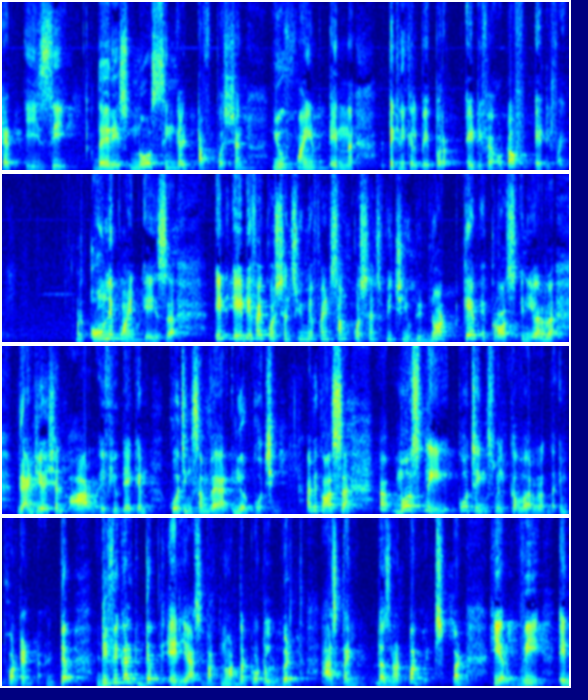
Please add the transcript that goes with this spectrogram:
dead easy. There is no single tough question you find in technical paper 85 out of 85 but the only point is uh, in 85 questions you may find some questions which you did not came across in your uh, graduation or if you taken coaching somewhere in your coaching. Uh, because uh, uh, mostly coachings will cover the important depth difficult depth areas but not the total width as time does not permit. But here we in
